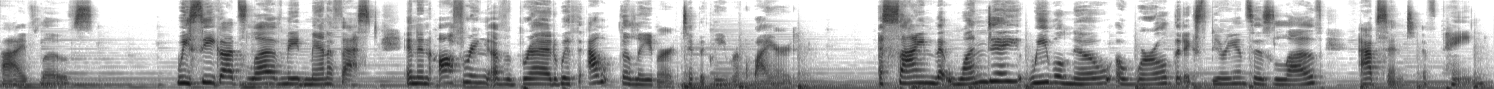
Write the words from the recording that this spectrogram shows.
five loaves. We see God's love made manifest in an offering of bread without the labor typically required. A sign that one day we will know a world that experiences love absent of pain.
